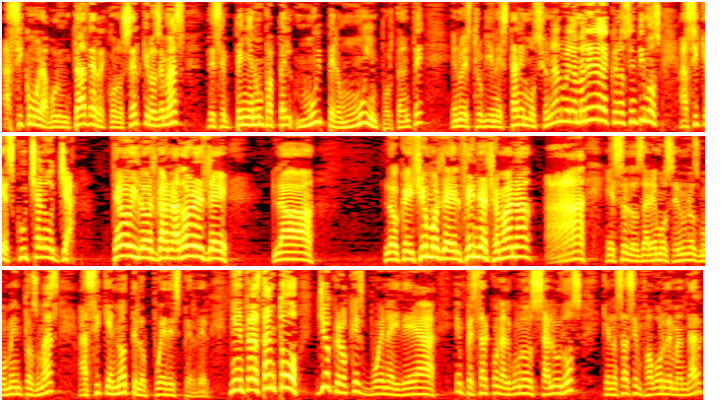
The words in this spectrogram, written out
así como la voluntad de reconocer que los demás desempeñan un papel muy pero muy importante en nuestro bienestar emocional o en la manera en la que nos sentimos. Así que escúchalo ya. Teo y los ganadores de la lo que hicimos del fin de semana, ah, eso los daremos en unos momentos más, así que no te lo puedes perder. Mientras tanto, yo creo que es buena idea empezar con algunos saludos que nos hacen favor de mandar.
